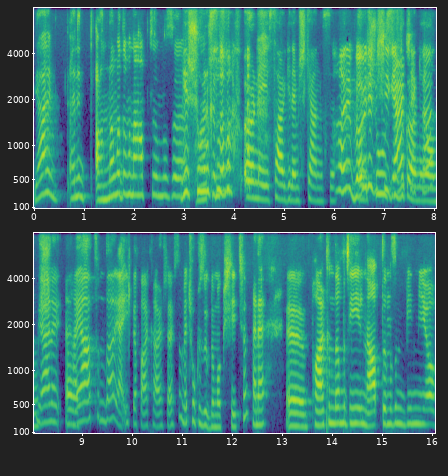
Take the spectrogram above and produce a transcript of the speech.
yani hani anlamadı mı ne yaptığımızı. Bir şuursuzluk örneği sergilemiş kendisi. Hani böyle yani bir şey gerçekten yani evet. hayatımda yani ilk defa karşılaştım ve çok üzüldüm o kişi için. Hani e, farkında mı değil, ne yaptığımızı mı bilmiyor.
